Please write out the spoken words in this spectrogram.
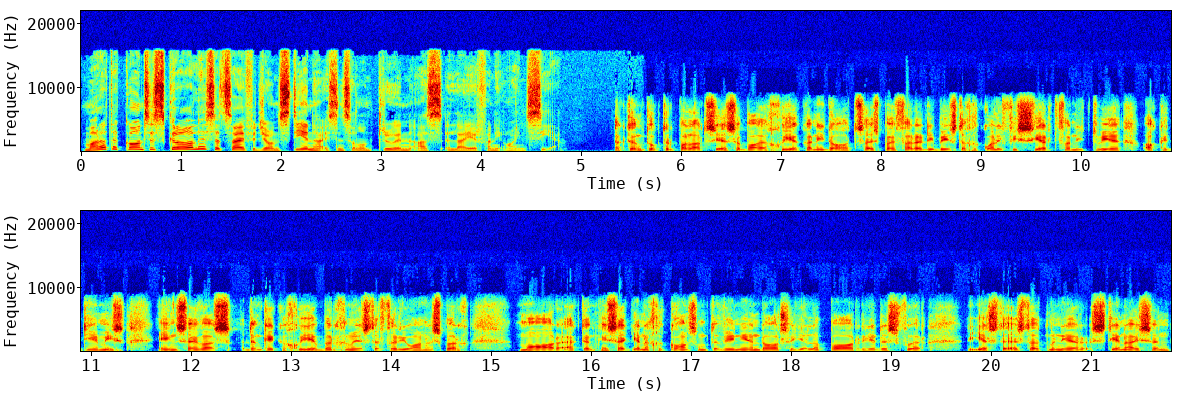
maar dat 'n kans is skraal is dat sy vir John Steenhuisen sal ontroon as 'n leier van die ANC. Ek dink Dr Palazzi is 'n baie goeie kandidaat. Sy is by verre die beste gekwalifiseer van die twee akademies en sy was dink ek 'n goeie burgemeester vir Johannesburg maar ek dink nie sy het enige kans om te wen nie en daar's 'n hele paar redes voor. Die eerste is dat meneer Steenhuisen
